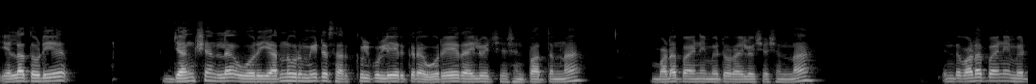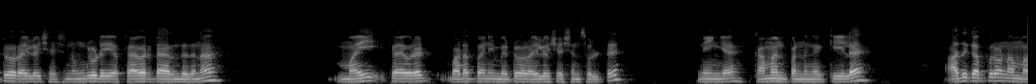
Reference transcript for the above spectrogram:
எல்லாத்தோடைய ஜங்ஷனில் ஒரு இரநூறு மீட்டர் சர்க்கிள்குள்ளேயே இருக்கிற ஒரே ரயில்வே ஸ்டேஷன் பார்த்தோம்னா வடபழனி மெட்ரோ ரயில்வே ஸ்டேஷன் தான். இந்த வடபழனி மெட்ரோ ரயில்வே ஸ்டேஷன் உங்களுடைய ஃபேவரட்டாக இருந்ததுன்னா my favourite Vadapalani metro railway station சொல்லிட்டு நீங்கள் கமெண்ட் பண்ணுங்கள் கீழே. அதுக்கப்புறம் நம்ம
